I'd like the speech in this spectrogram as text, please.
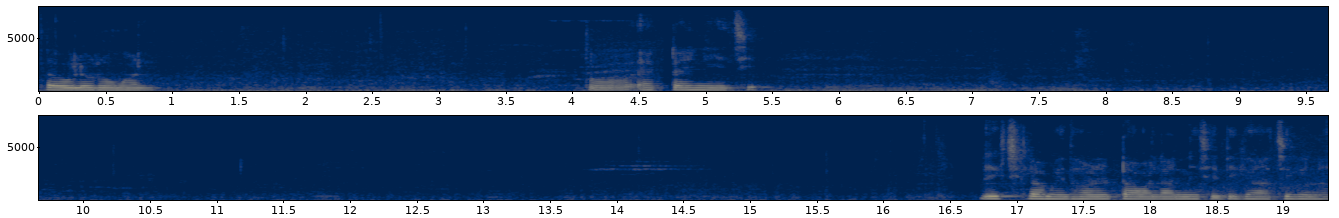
তা ওগুলো রুমাল। তো একটাই নিয়েছি। দেখছিলাম এই ধরনের টাওয়াল আর নিচের দিকে আছে কি না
